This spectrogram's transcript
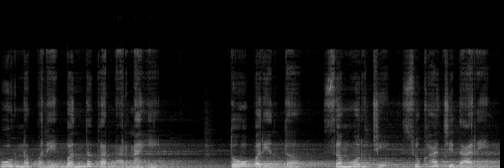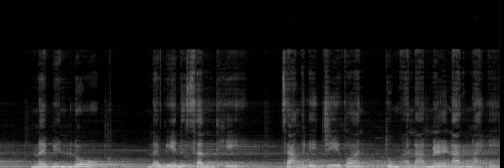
पूर्णपणे बंद करणार नाही तोपर्यंत समोरची सुखाची दारे नवीन लोक नवीन संधी चांगले जीवन तुम्हाला मिळणार नाही.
